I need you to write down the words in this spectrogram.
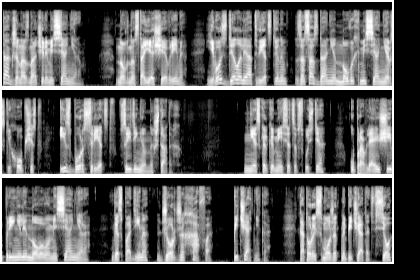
также назначили миссионером, но в настоящее время его сделали ответственным за создание новых миссионерских обществ и сбор средств в Соединенных Штатах. Несколько месяцев спустя управляющие приняли нового миссионера, господина Джорджа Хаффа, печатника, который сможет напечатать все,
